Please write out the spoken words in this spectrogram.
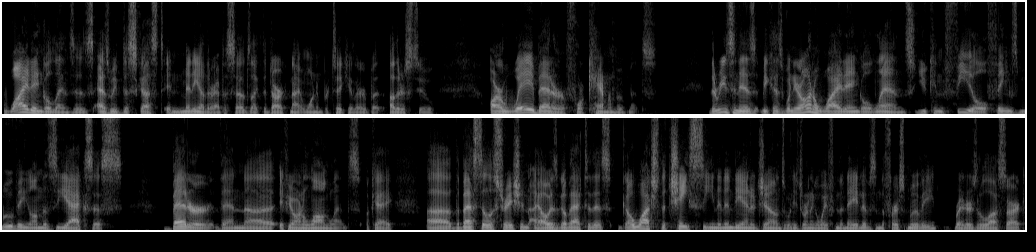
wide angle lenses, as we've discussed in many other episodes, like the Dark Knight one in particular, but others too, are way better for camera movements. The reason is because when you're on a wide angle lens, you can feel things moving on the z axis better than uh, if you're on a long lens. Okay. Uh, the best illustration, I always go back to this. Go watch the chase scene in Indiana Jones when he's running away from the natives in the first movie, Raiders of the Lost Ark.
